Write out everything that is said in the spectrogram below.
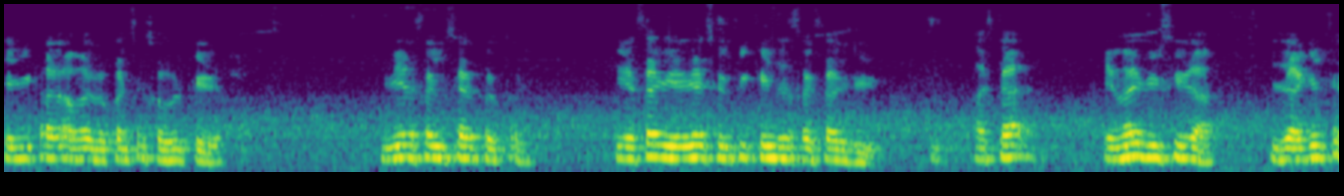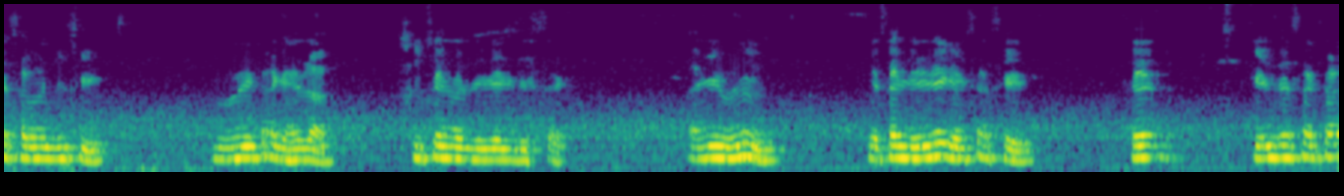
त्यांनी काल आम्हाला लोकांच्या समोर केलं. मी असा विचार करतो की याचा निर्णय शेवटी केंद्र सरकार घेईल आता एम आय डी सीला जागेच्या संबंधीची भूमिका घ्यायला सूचना दिलेली दिसत आहेत आणि म्हणून याचा निर्णय घ्यायचा असेल तर केंद्र सरकार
